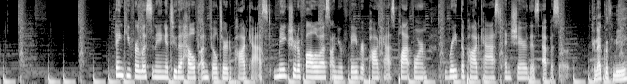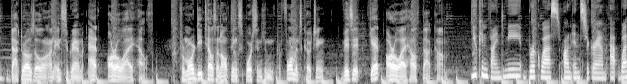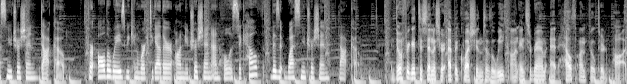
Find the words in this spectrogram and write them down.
Thank you for listening to the Health Unfiltered podcast. Make sure to follow us on your favorite podcast platform, rate the podcast, and share this episode. Connect with me, Dr. Alzola, on Instagram at ROI Health. For more details on all things sports and human performance coaching, visit getroihealth.com. You can find me, Brooke West, on Instagram at westnutrition.co. For all the ways we can work together on nutrition and holistic health, visit westnutrition.co. And don't forget to send us your epic questions of the week on Instagram at healthunfilteredpod. Pod.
